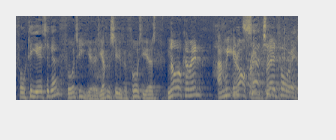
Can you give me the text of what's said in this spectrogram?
40 years ago? 40 years. You haven't seen him for 40 years. Noel, come in and meet your old friend, Fred. for him.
